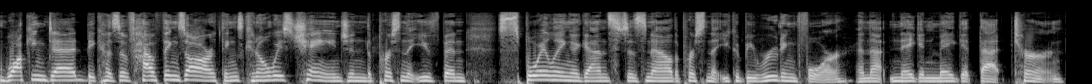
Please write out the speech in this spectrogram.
Walking Dead because of how things are, things can always change, and the person that you've been spoiling against is now the person that you could be rooting for, and that Negan may get that turn.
